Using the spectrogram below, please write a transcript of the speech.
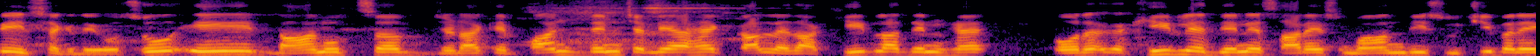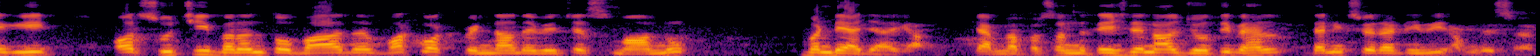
ਭੇਜ ਸਕਦੇ ਹੋ। ਸੋ ਇਹ ਦਾਨ ਉਤਸਵ ਜਿਹੜਾ ਕਿ 5 ਦਿਨ ਚੱਲਿਆ ਹੈ ਕੱਲ ਇਹਦਾ ਅਖੀਰਲਾ ਦਿਨ ਹੈ ਔਰ ਅਖੀਰਲੇ ਦਿਨ ਇਹ ਸਾਰੇ ਸਮਾਨ ਦੀ ਸੂਚੀ ਬਣੇਗੀ। ਔਰ ਸੂਚੀ ਬਣਨ ਤੋਂ ਬਾਅਦ ਵੱਖ-ਵੱਖ ਪਿੰਡਾਂ ਦੇ ਵਿੱਚ ਇਸ ਸਮਾਨ ਨੂੰ ਵੰਡਿਆ ਜਾਏਗਾ। ਕੈਮਰਾ ਪਰਸਨ ਨਿਤੇਸ਼ ਦੇ ਨਾਲ ਜੋਤੀ ਬਹਿਲ, ਦੈਨਿਕ ਸਵੇਰਾ ਟੀਵੀ, ਅੰਮ੍ਰਿਤਸਰ।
